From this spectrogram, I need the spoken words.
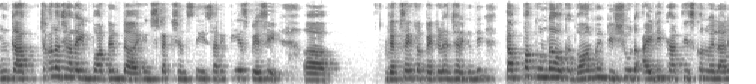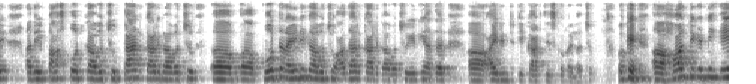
ఇంకా చాలా చాలా ఇంపార్టెంట్ ఇన్స్ట్రక్షన్స్ని ఈసారి టిఎస్పిఎస్సి వెబ్సైట్లో పెట్టడం జరిగింది. తప్పకుండా ఒక గవర్నమెంట్ ఇష్యూడ్ ఐడి కార్డ్ తీసుకొని వెళ్ళాలి. అది పాస్పోర్ట్ కావచ్చు పాన్ కార్డ్ కావచ్చు ఓటర్ ఐడి కావచ్చు ఆధార్ కార్డ్ కావచ్చు ఎనీ అదర్ ఐడెంటిటీ కార్డ్ తీసుకొని వెళ్ళొచ్చు. ఓకే హాల్ టికెట్ని A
